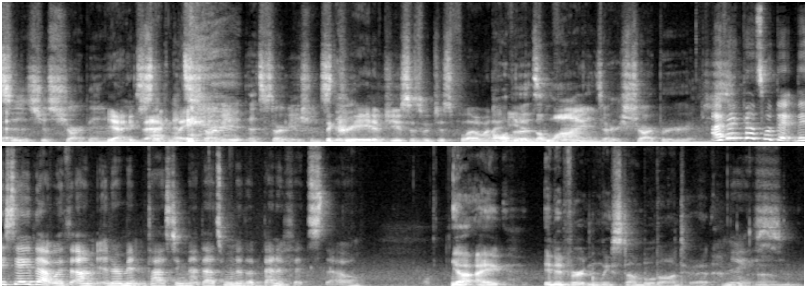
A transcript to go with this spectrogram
senses just sharpen. Yeah, You're just like in that, exactly. starva- that starvation The creative juices would just flow when I All the, needed the some food. lines are sharper. And just, I think that's what they, they say that with um, intermittent fasting that that's one of the benefits though. Yeah, I inadvertently stumbled onto it. Nice. Um,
